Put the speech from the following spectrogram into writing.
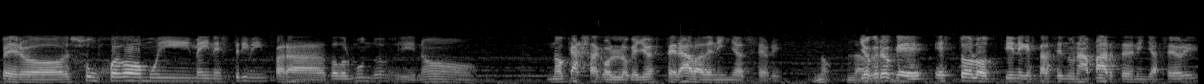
Pero es un juego muy mainstreaming para todo el mundo y no, no casa con lo que yo esperaba de Ninja Theory. No, Yo creo que esto lo tiene que estar haciendo una parte de Ninja Theory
